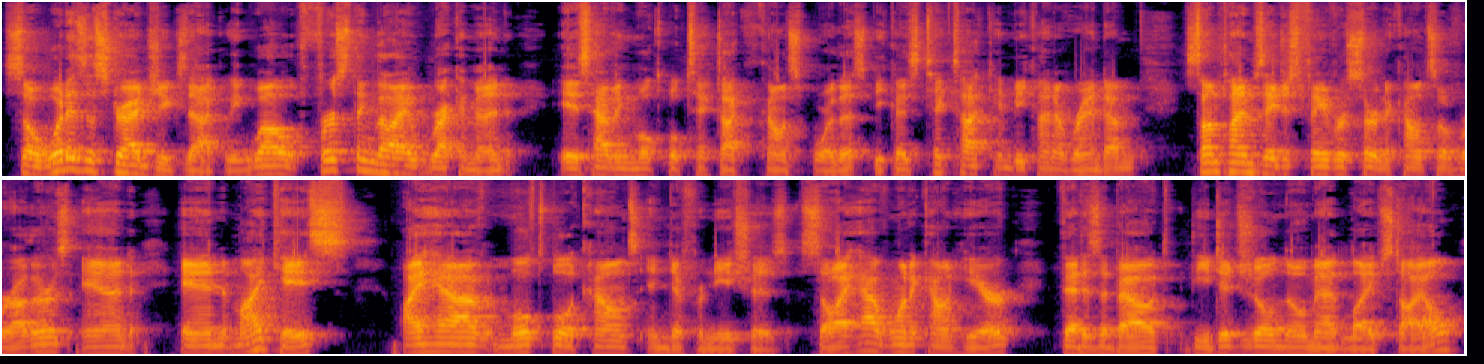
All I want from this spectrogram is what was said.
So what is a strategy exactly? Well, first thing that I recommend is having multiple TikTok accounts for this because TikTok can be kind of random. Sometimes they just favor certain accounts over others. And in my case, I have multiple accounts in different niches. So I have one account here that is about the digital nomad lifestyle.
